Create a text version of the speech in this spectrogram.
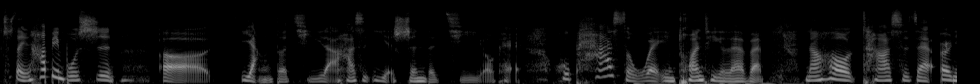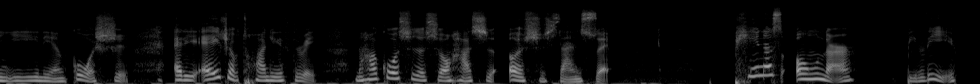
就等于它并不是呃养的鸡啦，它是野生的鸡。OK，Who passed away in 2011，然后他是在二零一一年过世，at the age of twenty three，然后过世的时候他是二十三岁。Penis owner believe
